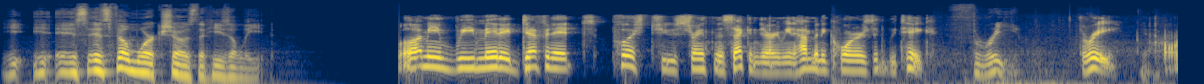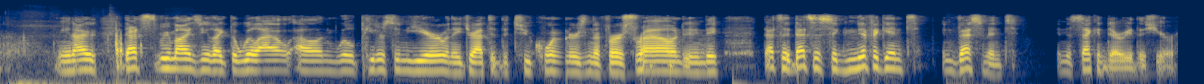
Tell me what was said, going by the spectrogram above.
he, he his his film work shows that he's elite. Well, I mean, we made a definite push to strengthen the secondary. I mean, how many corners did we take? Three. Three. Yeah. I mean, I that's reminds me of like the Will Allen, Will Peterson year when they drafted the two corners in the first round. I mean, they that's a that's a significant investment in the secondary this year.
